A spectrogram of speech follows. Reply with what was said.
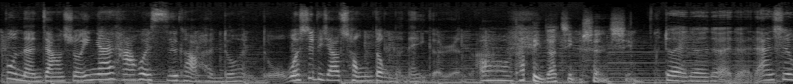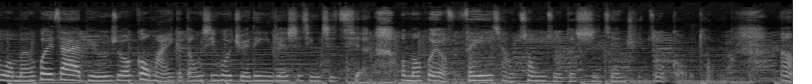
不能这样说，应该他会思考很多很多。我是比较冲动的那一个人哦，他比较谨慎型。对对对对，但是我们会在比如说购买一个东西或决定一件事情之前，我们会有非常充足的时间去做沟通。嗯，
